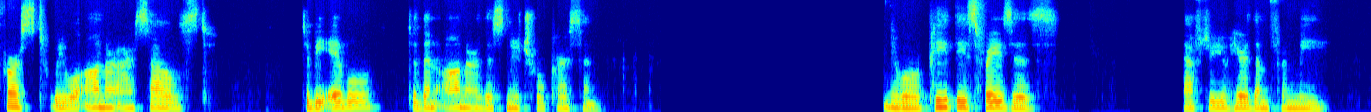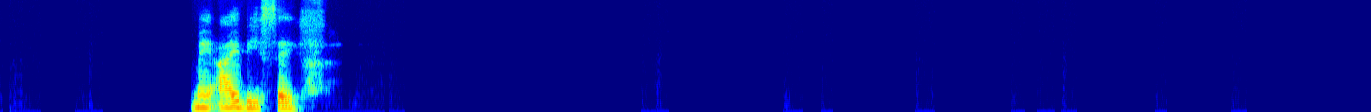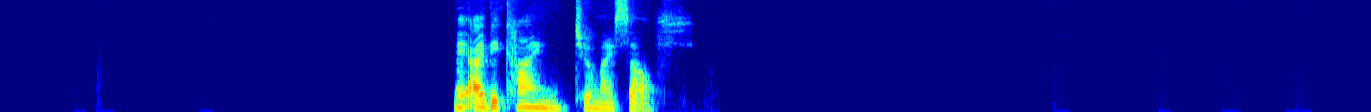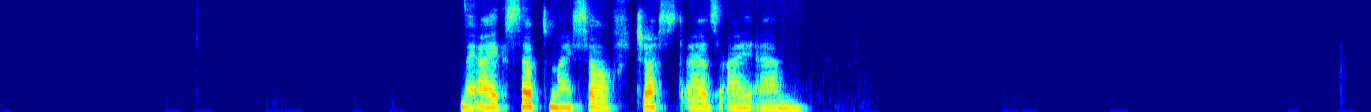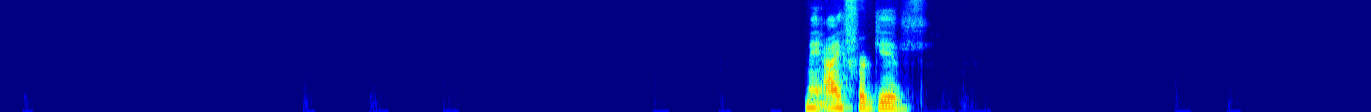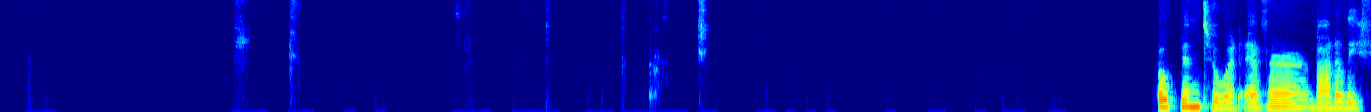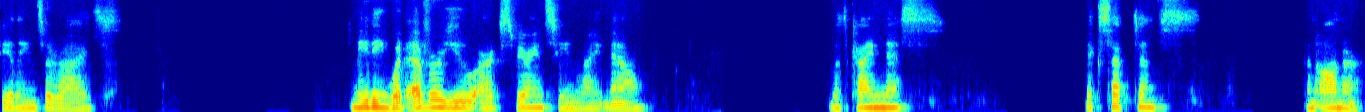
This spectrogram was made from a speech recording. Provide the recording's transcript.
First, we will honor ourselves to be able to then honor this neutral person. You will repeat these phrases after you hear them from me. May I be safe. May I be kind to myself. May I accept myself just as I am. May I forgive. Open to whatever bodily feelings arise. Meeting whatever you are experiencing right now with kindness acceptance, and honor.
